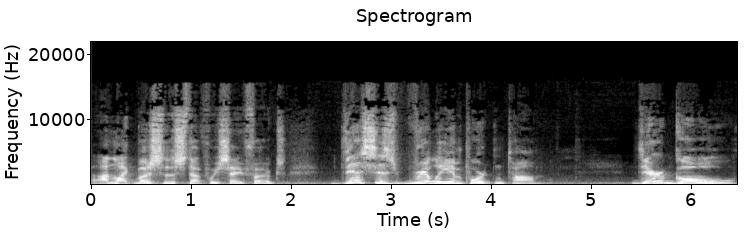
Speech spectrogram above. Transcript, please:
unlike most of the stuff we say, folks. This is really important, Tom their goal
